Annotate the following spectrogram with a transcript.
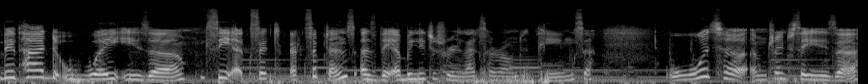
The third way is uh, see accept, acceptance as the ability to relax around things what uh, I'm trying to say is, uh,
